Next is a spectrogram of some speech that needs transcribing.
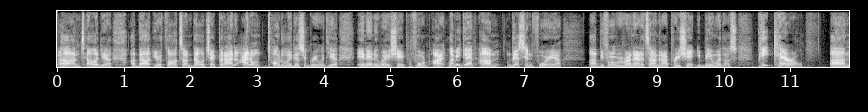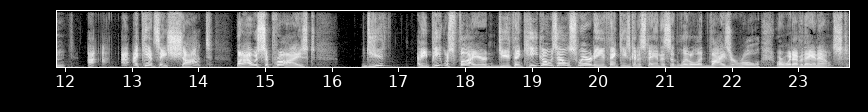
I'm telling you about your thoughts on Belichick. But I, I don't totally disagree with you in any way, shape, or form. All right, let me get um, this in for you uh, before we run out of time, and I appreciate you being with us. Pete Carroll, um, I, I, I can't say shocked, but I was surprised. Do you? I mean, Pete was fired. Do you think he goes elsewhere? Do you think he's going to stay in this little advisor role or whatever they announced?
